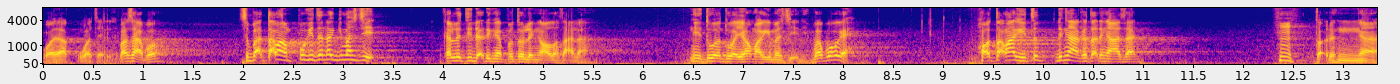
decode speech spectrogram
wala quwata illa pasal apa? Sebab tak mampu kita nak pergi masjid kalau tidak dengan pertolongan Allah taala. Ni tuan-tuan yang mari masjid ni berapa orang? Hak tak mari tu dengar ke tak dengar azan? Hmm tak dengar.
